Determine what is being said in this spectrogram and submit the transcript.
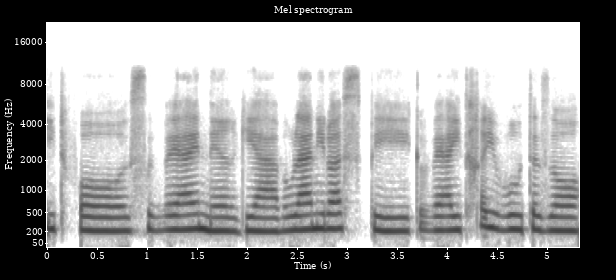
יתפוס, והאנרגיה, ואולי אני לא אספיק, וההתחייבות הזו.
